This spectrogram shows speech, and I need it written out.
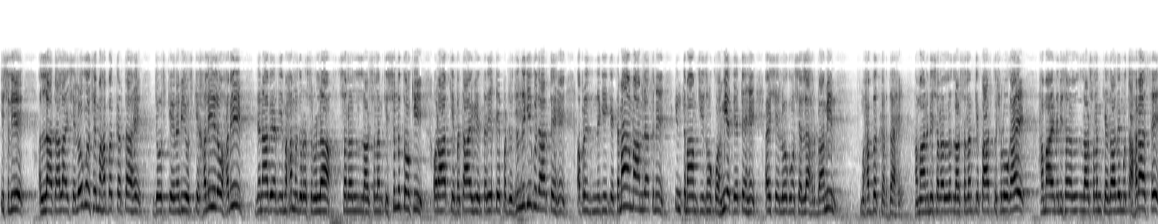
اس لیے اللہ تعالیٰ اسے لوگوں سے محبت کرتا ہے، جو اس کے نبی، اس کے خلیل و حبیب جناب عربی محمد رسول اللہ صلی اللہ علیہ وسلم کی سنتوں کی اور آپ کے بتائے ہوئے طریقے پر جو زندگی گزارتے ہیں، اپنی زندگی کے تمام معاملات میں ان تمام چیزوں کو اہمیت دیتے ہیں۔ ایسے لوگوں سے اللہ ابامین محبت کرتا ہے۔ ہمارے نبی صلی اللہ علیہ وسلم کے پاس کچھ لوگ آئے۔ ہمارے نبی صلی اللہ علیہ وسلم کے آزاد متحرات سے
